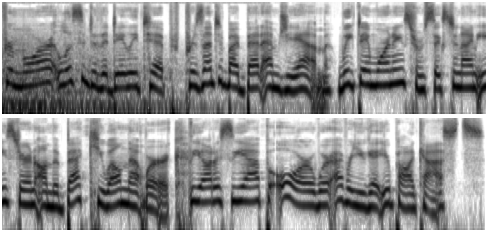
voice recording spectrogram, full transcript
For more, listen to the Daily Tip presented by BetMGM. Weekday mornings from 6 to 9 Eastern on the BetQL network, the Audacy app, or wherever you get your podcasts.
